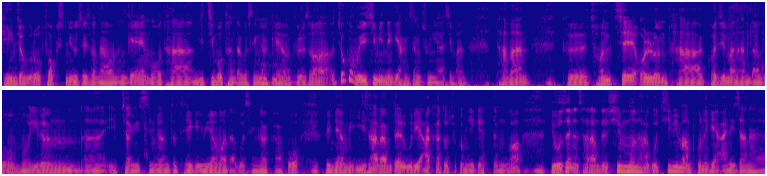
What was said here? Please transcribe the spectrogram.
개인적으로 폭스 뉴스에서 나오는 게 뭐 다 믿지 못한다고 생각해요. 음. 그래서 조금 의심 있는 게 항상 중요하지만 다만 그 전체 언론 다 거짓말 한다고 뭐 이런 어, 입장이 있으면 또 되게 위험하다고 생각하고 왜냐하면 이 사람들 우리 아까도 조금 얘기했던 거 요새는 사람들 신문하고 TV만 보는 게 아니잖아요.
